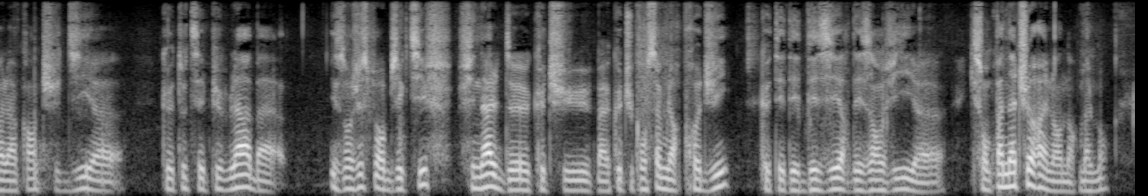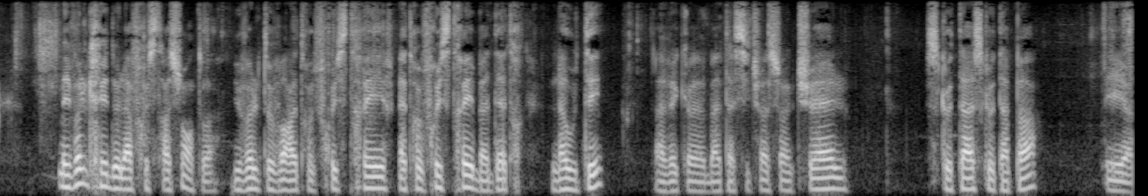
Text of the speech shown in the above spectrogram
Voilà, quand tu dis euh, que toutes ces pubs-là, bah, ils ont juste pour objectif final de que tu bah, que tu consommes leurs produits, que tu aies des désirs, des envies euh, qui sont pas naturelles hein, normalement. Mais ils veulent créer de la frustration en toi. Ils veulent te voir être frustré, être frustré bah, d'être là où t'es, avec euh, bah, ta situation actuelle, ce que t'as, ce que t'as pas. Et euh,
